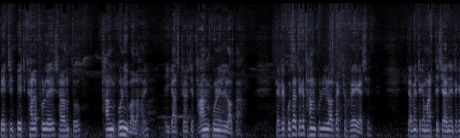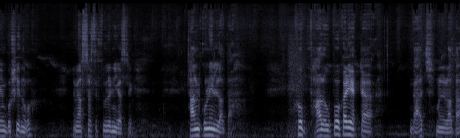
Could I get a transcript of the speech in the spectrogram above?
পেটে, পেট খারাপ হলে সাধারণত থানকুনি বলা হয়। এই গাছটা হচ্ছে থানকুনির লতা। একটা কোথা থেকে থানকুনির লতা একটা হয়ে গেছে। তাই আমি এটাকে মারতে চাই না, এটাকে আমি বসিয়ে নেব আমি আস্তে আস্তে তুলে নিই গাছটাকে। থানকুনির লতা। খুব ভালো, উপকারী একটা গাছ মানে লতা।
